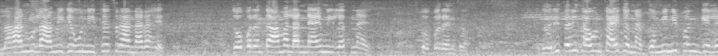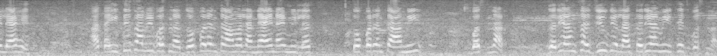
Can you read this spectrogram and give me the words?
लहान मुलं आम्ही घेऊन इथेच राहणार आहेत. जोपर्यंत आम्हाला न्याय मिळत नाही तोपर्यंत. घरी तरी जाऊन काय करणार? जमिनी पण गेलेल्या आहेत. आता इथेच आम्ही बसणार. जोपर्यंत आम्हाला न्याय नाही मिळत तोपर्यंत आम्ही बसणार. जरी आमचा जीव गेला तरी आम्ही इथेच बसणार.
